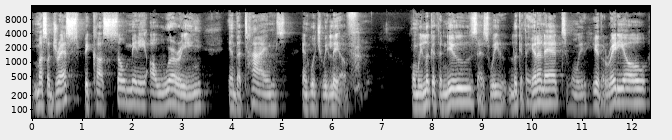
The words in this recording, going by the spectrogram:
must address because so many are worrying in the times in which we live. When we look at the news, as we look at the internet, when we hear the radio,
